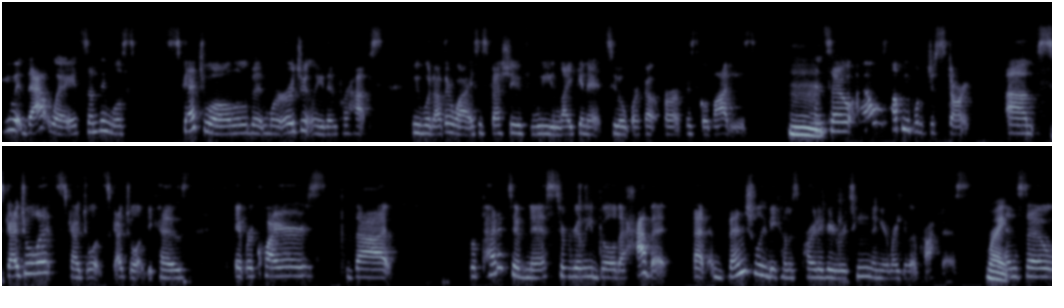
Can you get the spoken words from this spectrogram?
we do it that way, it's something we'll schedule a little bit more urgently than perhaps we would otherwise, especially if we liken it to a workout for our physical bodies. Mm. And so I always tell people to just start. Um, schedule it, schedule it, schedule it, because it requires that repetitiveness to really build a habit that eventually becomes part of your routine and your regular practice. Right. And so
